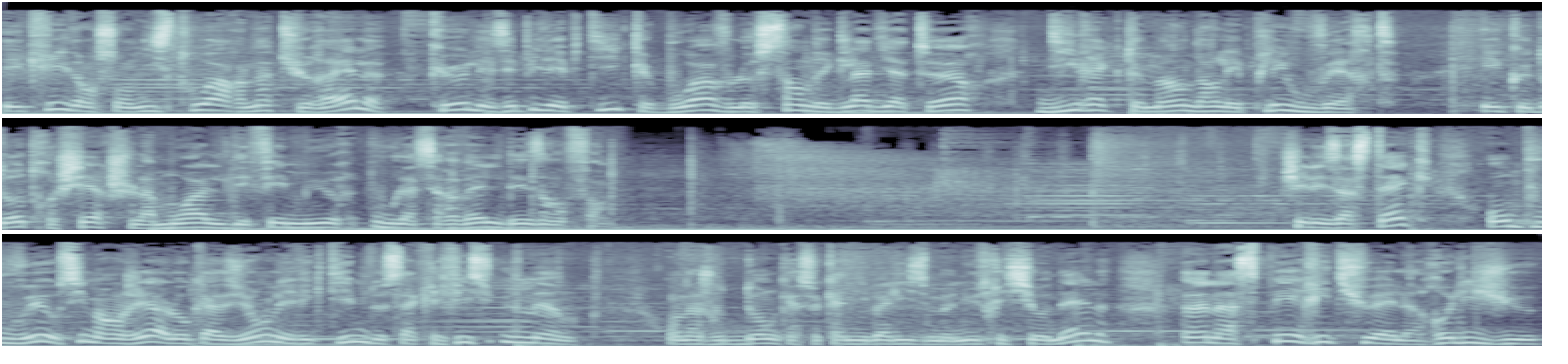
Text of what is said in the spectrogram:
écrit dans son Histoire naturelle que les épileptiques boivent le sang des gladiateurs directement dans les plaies ouvertes et que d'autres cherchent la moelle des fémurs ou la cervelle des enfants. Chez les Aztèques, on pouvait aussi manger à l'occasion les victimes de sacrifices humains. On ajoute donc à ce cannibalisme nutritionnel un aspect rituel, religieux,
